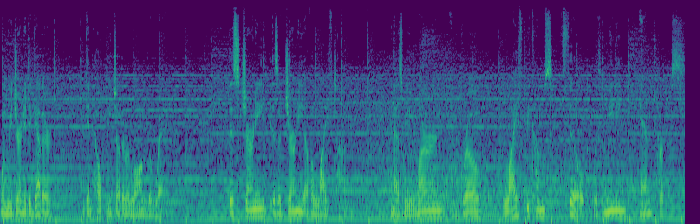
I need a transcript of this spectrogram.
When we journey together, we can help each other along the way. This journey is a journey of a lifetime, and as we learn and grow, life becomes filled with meaning and purpose.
